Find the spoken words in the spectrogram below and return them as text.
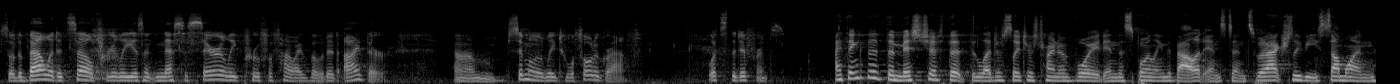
So the ballot itself really isn't necessarily proof of how I voted either, um, similarly to a photograph. What's the difference? I think that the mischief that the legislature is trying to avoid in the spoiling the ballot instance would actually be someone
